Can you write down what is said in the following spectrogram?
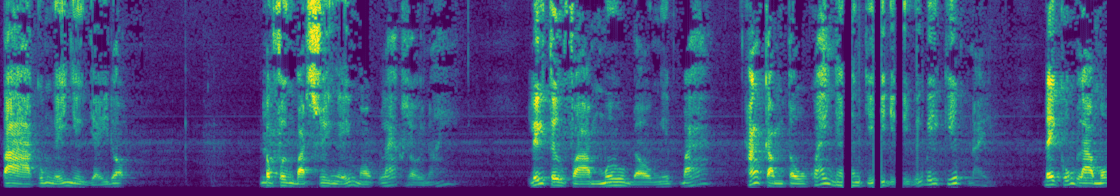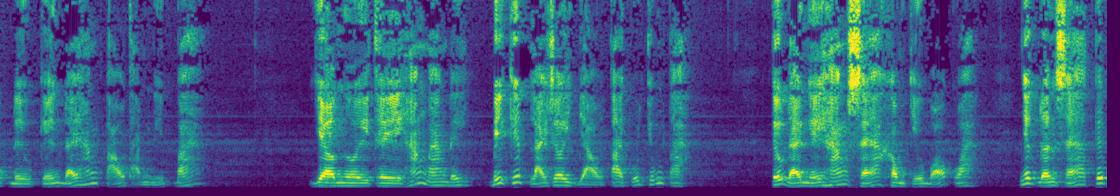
ta cũng nghĩ như vậy đó. Đông Phương Bạch suy nghĩ một lát rồi nói. Lý Tư Phạm mưu đồ nghiệp bá. Hắn cầm tù quái nhân chỉ vì bí kiếp này. Đây cũng là một điều kiện để hắn tạo thành nghiệp bá. Giờ người thì hắn mang đi. Bí kiếp lại rơi vào tay của chúng ta. Tiểu đệ nghĩ hắn sẽ không chịu bỏ qua, nhất định sẽ tiếp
